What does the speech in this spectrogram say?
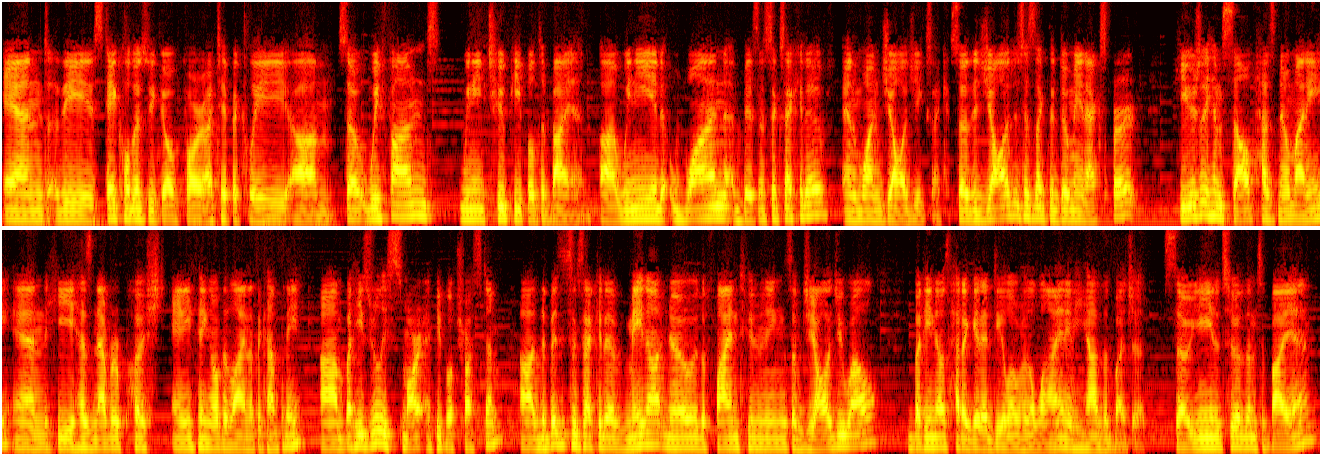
And the stakeholders we go for are typically um, so we fund we need two people to buy in. Uh, we need one business executive and one geology executive. So the geologist is like the domain expert he usually himself has no money and he has never pushed anything over the line at the company, um, but he's really smart and people trust him. Uh, the business executive may not know the fine tunings of geology well, but he knows how to get a deal over the line and he has a budget. So you need the two of them to buy in.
